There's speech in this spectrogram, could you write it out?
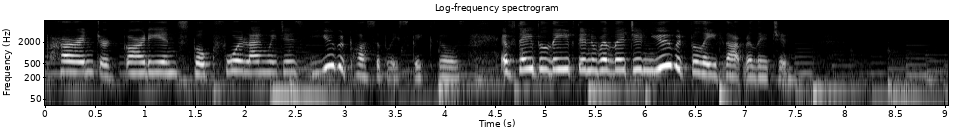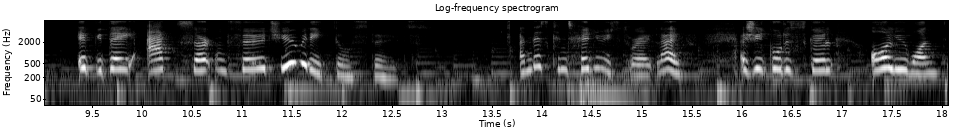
parent or guardian spoke four languages, you would possibly speak those. If they believed in a religion, you would believe that religion. If they ate certain foods, you would eat those foods. And this continues throughout life. As you go to school, all you want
